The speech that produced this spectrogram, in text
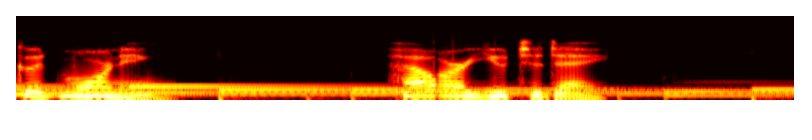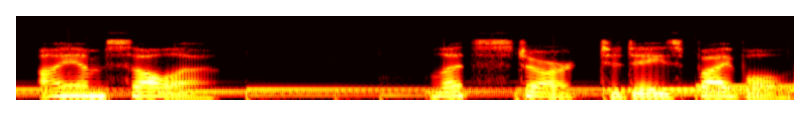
Good morning. How are you today? I am Sala. Let's start today's Bible.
